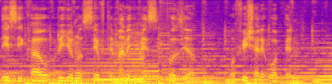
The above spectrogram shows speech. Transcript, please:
this ICAO Regional Safety Management Symposium officially open.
